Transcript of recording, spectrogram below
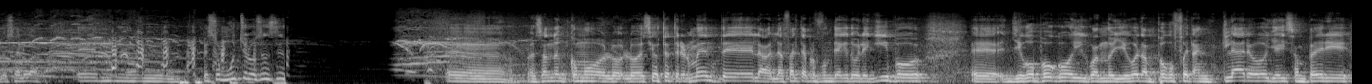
Lo saluda. Eh, pesó mucho los eh, pensando en cómo lo, decía usted anteriormente, la, falta de profundidad que tuvo el equipo, eh, llegó poco y cuando llegó tampoco fue tan claro y ahí San Pedri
